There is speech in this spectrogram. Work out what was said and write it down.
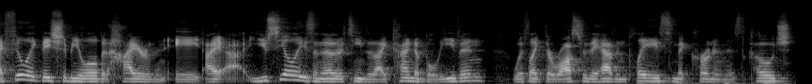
I feel like they should be a little bit higher than eight. I, I UCLA is another team that I kind of believe in with like the roster they have in place. Mick Cronin is the coach.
